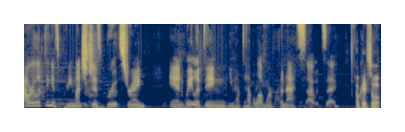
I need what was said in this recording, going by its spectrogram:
powerlifting is pretty much just brute strength, and weightlifting you have to have a lot more finesse. I would say. Okay, so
